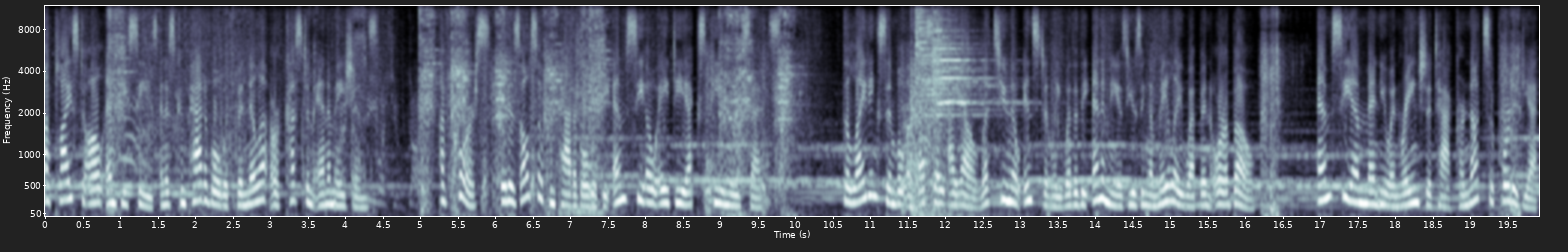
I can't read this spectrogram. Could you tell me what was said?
Applies to all NPCs and is compatible with vanilla or custom animations. Of course, it is also compatible with the MCOADXP movesets. The lighting symbol of SAIL lets you know instantly whether the enemy is using a melee weapon or a bow. MCM menu and ranged attack are not supported yet,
